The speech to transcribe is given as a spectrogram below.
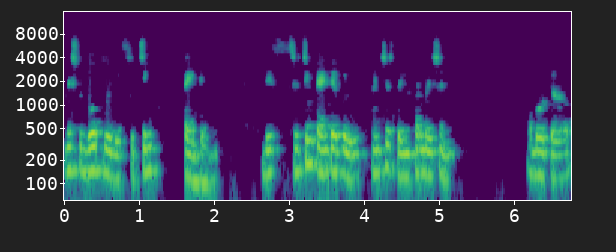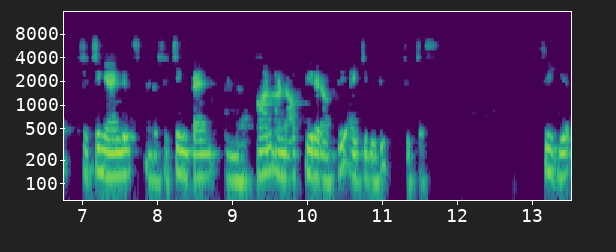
Next, go through the switching timetable. This switching timetable contains the information about the switching angles and the switching time and the on and off period of the IGBT switches. See here.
